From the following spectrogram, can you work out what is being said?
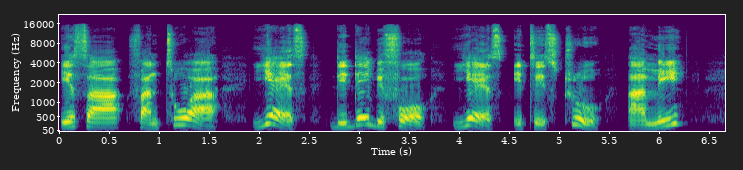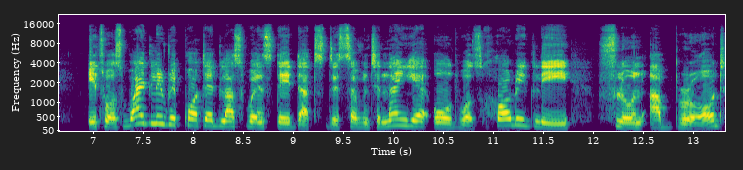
Isa Funtua. Yes, the day before. Yes, it is true. Me, it was widely reported last Wednesday that the 79 year old was hurriedly flown abroad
